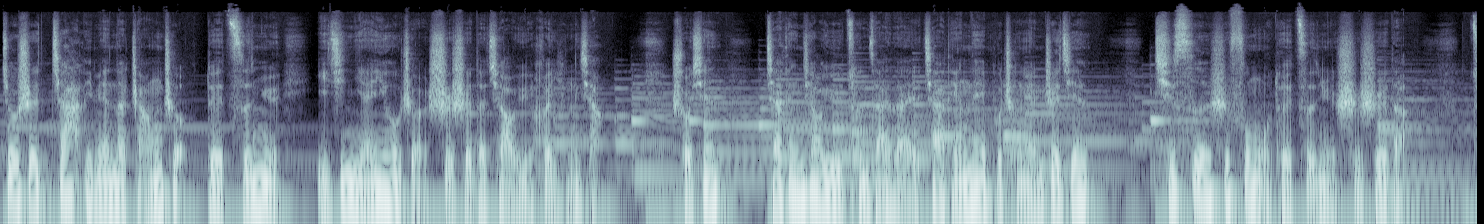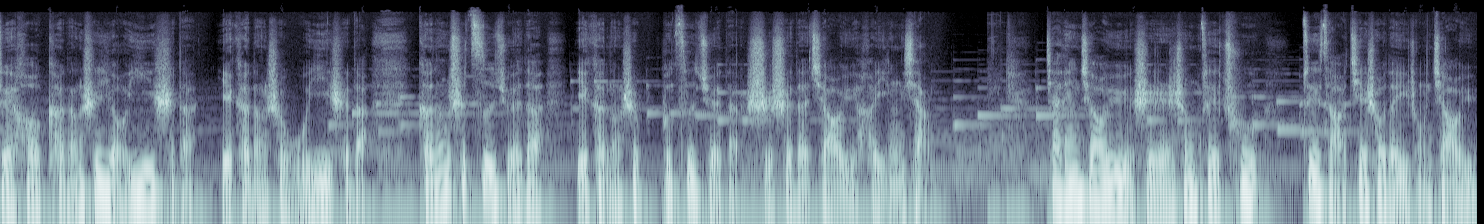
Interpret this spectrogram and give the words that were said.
就是家里面的长者对子女以及年幼者实施的教育和影响。首先，家庭教育存在在家庭内部成员之间；其次是父母对子女实施的，最后可能是有意识的，也可能是无意识的，可能是自觉的，也可能是不自觉的实施的教育和影响。家庭教育是人生最初最早接受的一种教育。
